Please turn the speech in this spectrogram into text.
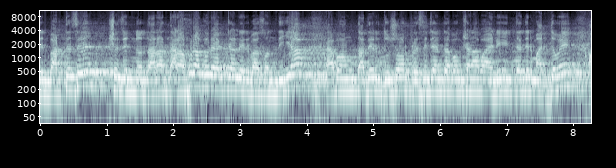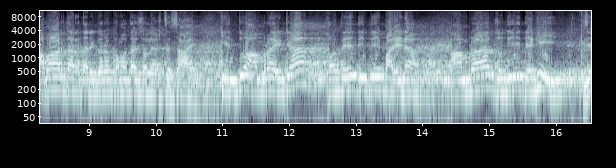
দিন বাড়তেছে, সেজন্য তারা তাড়াহুড়া করে একটা নির্বাচন দিয়া এবং তাদের দূষর প্রেসিডেন্ট এবং সেনাবাহিনী ইত্যাদির মাধ্যমে আবার তাড়াতাড়ি করে ক্ষমতায় চলে আসতে চায়। কিন্তু আমরা এটা হতে দিতে পারি না। আমরা যদি দেখি যে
